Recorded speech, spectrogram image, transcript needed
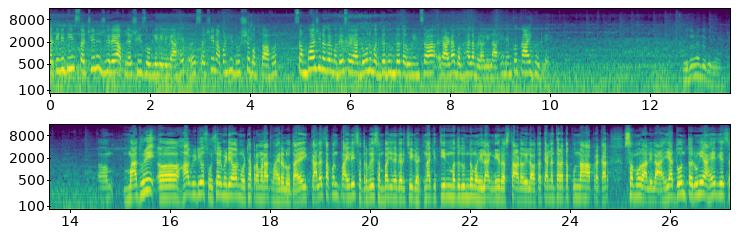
प्रतिनिधी सचिन झिरे आपल्याशी जोडले गेलेले आहेत. सचिन आपण ही दृश्य बघतो आहोत. संभाजीनगरमध्येच या दोन मध्यधुंद तरुणींचा राडा बघायला मिळालेला आहे. नेमकं काय घडलंय? माधुरी हा व्हिडिओ सोशल मीडियावर मोठ्या प्रमाणात व्हायरल होत आहे. कालच आपण पाहिली छत्रपती संभाजीनगरची घटना की तीन मतदुंद महिलांनी रस्ता अडवला होता. त्यानंतर आता पुन्हा हा प्रकार समोर आलेला आहे. या दोन तरुणी आहेत जे स-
